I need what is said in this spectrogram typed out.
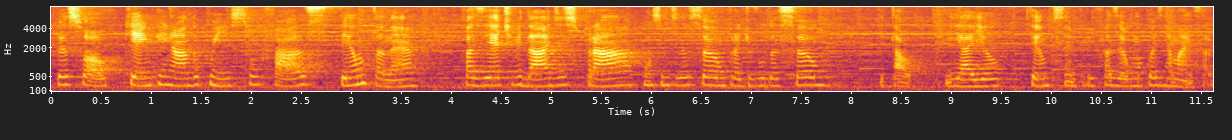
o pessoal que é empenhado com isso faz, tenta, né, fazer atividades para conscientização, para divulgação e tal. E aí eu tento sempre fazer alguma coisinha a mais, sabe?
